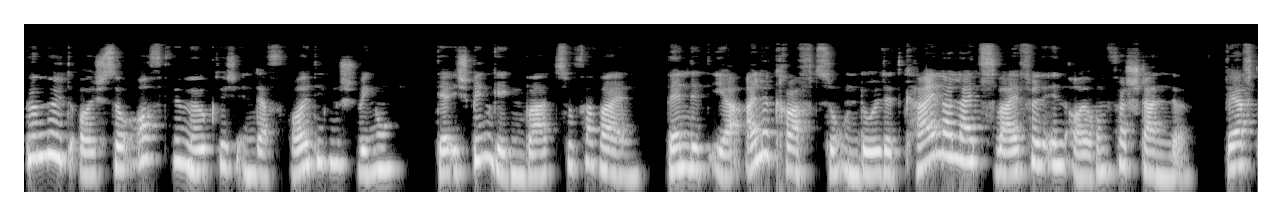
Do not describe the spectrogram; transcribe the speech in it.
Bemüht euch so oft wie möglich in der freudigen Schwingung der Ich Bin Gegenwart zu verweilen. Wendet ihr alle Kraft zu und duldet keinerlei Zweifel in eurem Verstande. Werft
